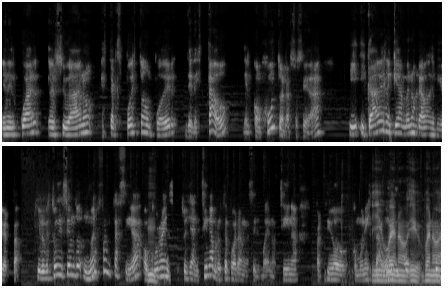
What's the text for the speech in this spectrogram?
en el cual el ciudadano está expuesto a un poder del Estado, del conjunto de la sociedad, y, cada vez le quedan menos grados de libertad. Y lo que estoy diciendo no es fantasía, mm. ocurre ya en China, pero ustedes podrán decir, bueno, China, Partido Comunista. Y bueno, y bueno,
